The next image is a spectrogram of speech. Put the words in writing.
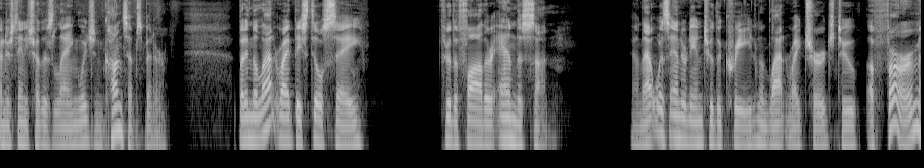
understand each other's language and concepts better. But in the Latin Rite, they still say, through the Father and the Son. And that was entered into the Creed in the Latin Rite Church to affirm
